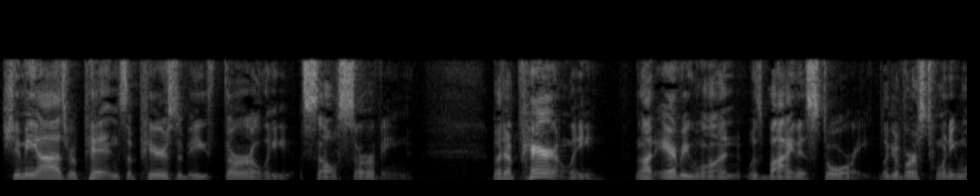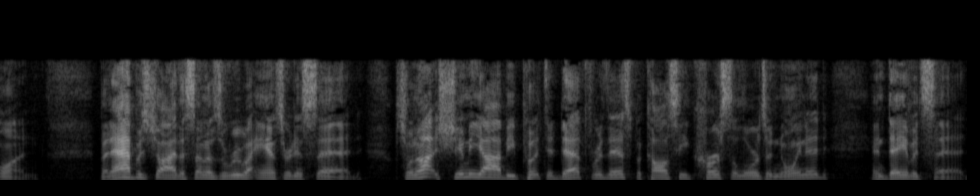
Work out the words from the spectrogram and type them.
Shimei's repentance appears to be thoroughly self serving. But apparently, not everyone was buying his story. Look at verse 21. But Abishai the son of Zeruiah answered and said, Shall not Shimei be put to death for this, because he cursed the Lord's anointed? And David said,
